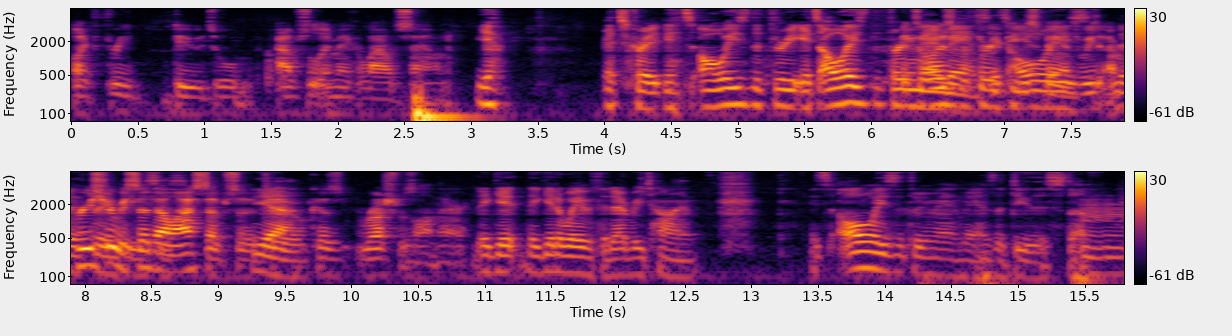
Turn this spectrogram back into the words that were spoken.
like three dudes will absolutely make a loud sound. It's great. It's always the three. It's always the three it's man always bands. the three It's piece bands. We, I'm pretty sure we said that last episode Yeah. too because Rush was on there. They get they get away with it every time. It's always the three man bands that do this stuff. hmm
